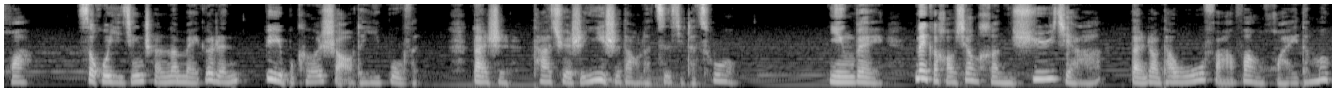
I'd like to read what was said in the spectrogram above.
话。似乎已经成了每个人必不可少的一部分，但是他却是意识到了自己的错误，因为那个好像很虚假，但让他无法忘怀的梦。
